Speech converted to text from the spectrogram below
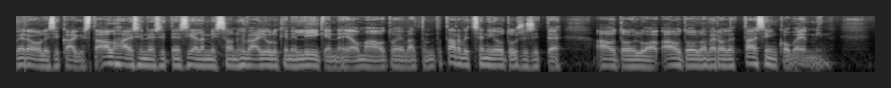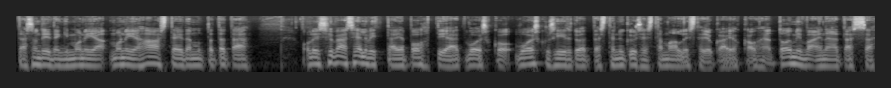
vero olisi kaikista alhaisin ja sitten siellä, missä on hyvä julkinen liikenne ja oma auto ei välttämättä tarvitse, niin joutuisi sitten autoilua, autoilua verotettaisiin kovemmin. Tässä on tietenkin monia, monia haasteita, mutta tätä olisi hyvä selvittää ja pohtia, että voisiko, voisiko siirtyä tästä nykyisestä mallista, joka ei ole kauhean toimiva enää tässä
